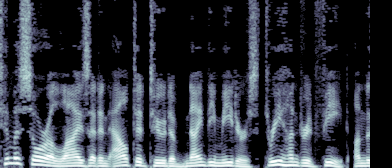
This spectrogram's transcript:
Timisoara lies at an altitude of 90 meters (300 feet) on the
